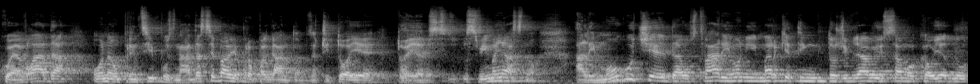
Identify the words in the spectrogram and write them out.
koja vlada, ona u principu zna da se bavi propagandom, znači to je, to je svima jasno, ali moguće je da u stvari oni marketing doživljavaju samo kao jednu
